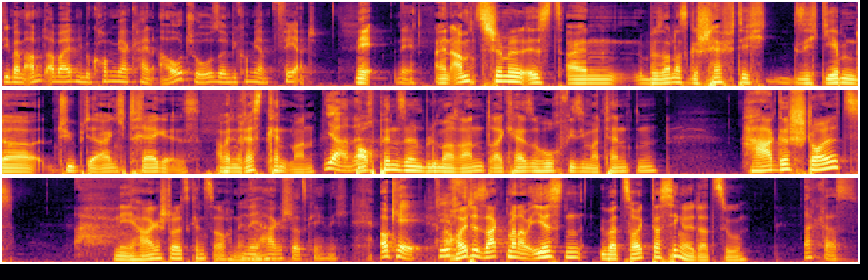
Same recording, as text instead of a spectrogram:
die beim Amt arbeiten, die bekommen ja kein Auto, sondern die bekommen ja ein Pferd. nee, Nee. ein Amtsschimmel ist ein besonders geschäftig sich gebender Typ, der eigentlich träge ist. Aber den Rest kennt man. Ja, ne? Bauchpinseln, Blümerand, drei Käse hoch, Fisimatenten. Hagestolz? Nee, Hagestolz kennst du auch nicht. Nee, ne? Hagestolz kenne ich nicht. Okay. Heute sagt man am ehesten überzeugter Single dazu. Ach krass.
